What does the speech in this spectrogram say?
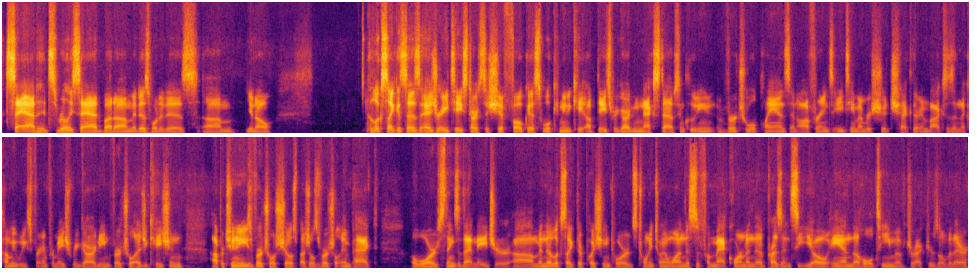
it's sad. It's really sad, but um, it is what it is. Um, you know, it looks like it says as your ATA starts to shift focus, we'll communicate updates regarding next steps, including virtual plans and offerings. ATA members should check their inboxes in the coming weeks for information regarding virtual education opportunities, virtual show specials, virtual impact awards, things of that nature. Um, and it looks like they're pushing towards 2021. This is from Matt Kormann, the president and CEO, and the whole team of directors over there.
